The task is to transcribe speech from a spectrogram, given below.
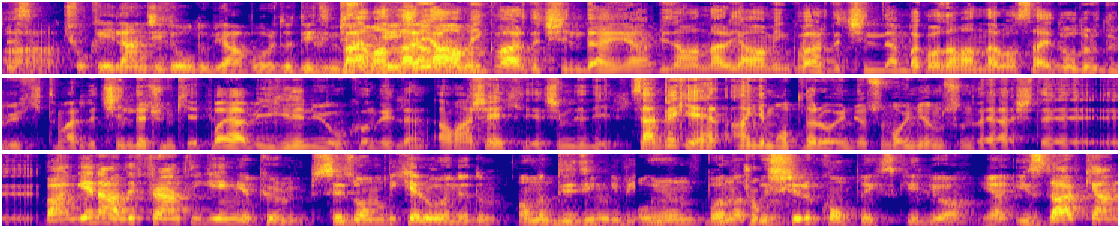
kesin. Aa, çok eğlenceli olur ya bu arada. Dedim Bir ben zamanlar Yao. Ming vardı Çin'den ya. Bir zamanlar Yao Ming vardı Çin'den. Bak o zamanlar olsaydı olurdu büyük ihtimalle. Çin de çünkü bayağı bir ilgileniyor bu konuyla. Ama şey şimdi değil. Sen peki hangi modları oynuyorsun? Oynuyor musun veya işte e, Ben genelde friendly game yapıyorum. Sezon bir kere oynadım ama dediğim gibi oyun bana Çok aşırı kompleks geliyor. Yani izlerken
